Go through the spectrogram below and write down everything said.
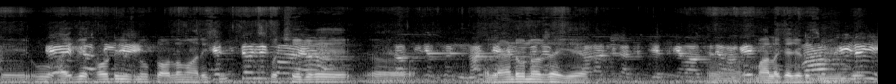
ਤੇ ਉਹ ਹਾਈਵੇ ਅਥਾਰਟੀਜ਼ ਨੂੰ ਪ੍ਰੋਬਲਮ ਆ ਰਹੀ ਸੀ। ਕੁਝ ਜਿਹੜੇ ਲੈਂਡ ਓਨਰਸ ਹੈਗੇ ਆ ਮਾਲਕ ਹੈ ਜਿਹੜੇ ਜ਼ਮੀਨ ਦੇ,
